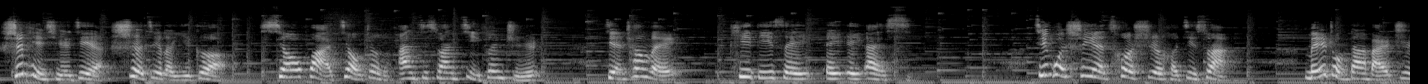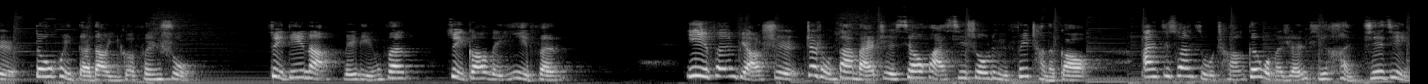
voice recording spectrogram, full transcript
食品学界设计了一个消化校正氨基酸计分值，简称为 PDCAAS。经过试验测试和计算，每种蛋白质都会得到一个分数，最低呢为零分，最高为一分。一分表示这种蛋白质消化吸收率非常的高，氨基酸组成跟我们人体很接近，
